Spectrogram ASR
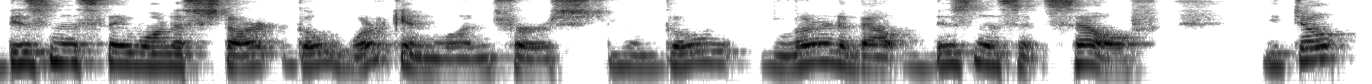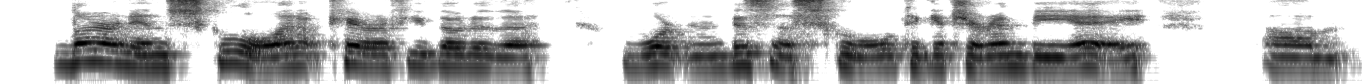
business they want to start, go work in one first. You know, go learn about business itself. You don't learn in school. I don't care if you go to the Wharton Business School to get your MBA. Um,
